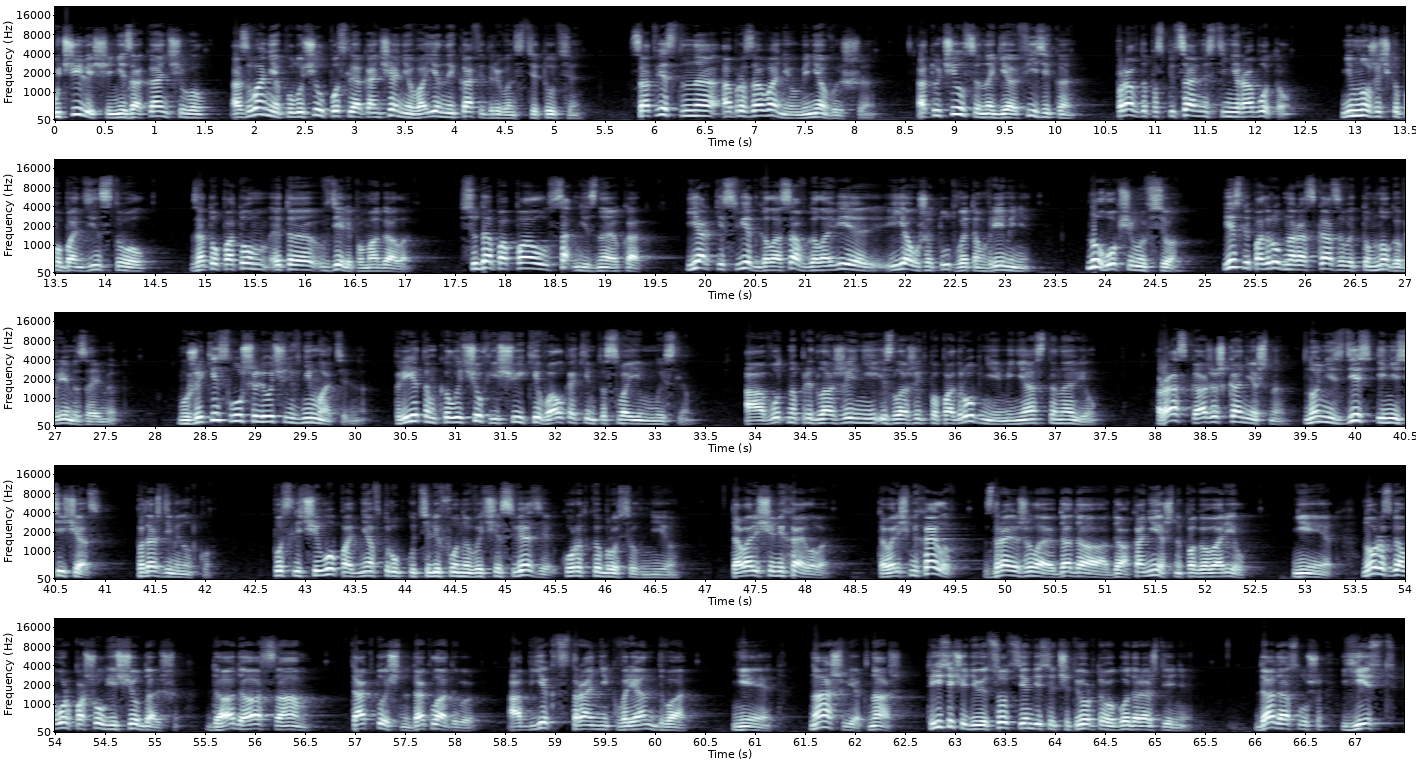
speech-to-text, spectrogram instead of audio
Училище не заканчивал, а звание получил после окончания военной кафедры в институте. Соответственно, образование у меня высшее. Отучился на геофизика, правда по специальности не работал – немножечко побандинствовал. Зато потом это в деле помогало. Сюда попал, сам не знаю как. Яркий свет, голоса в голове, и я уже тут в этом времени. Ну, в общем, и все. Если подробно рассказывать, то много время займет. Мужики слушали очень внимательно. При этом Калычев еще и кивал каким-то своим мыслям. А вот на предложение изложить поподробнее меня остановил. «Расскажешь, конечно, но не здесь и не сейчас. Подожди минутку». После чего, подняв трубку телефона ВЧ-связи, коротко бросил в нее. «Товарища Михайлова!» «Товарищ Михайлов? Здравия желаю!» «Да-да, да, конечно, поговорил!» «Нет, но разговор пошел еще дальше!» «Да-да, сам!» «Так точно, докладываю!» «Объект странник, вариант 2!» «Нет, наш век, наш!» 1974 года рождения!» «Да-да, слушаю!» «Есть!»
